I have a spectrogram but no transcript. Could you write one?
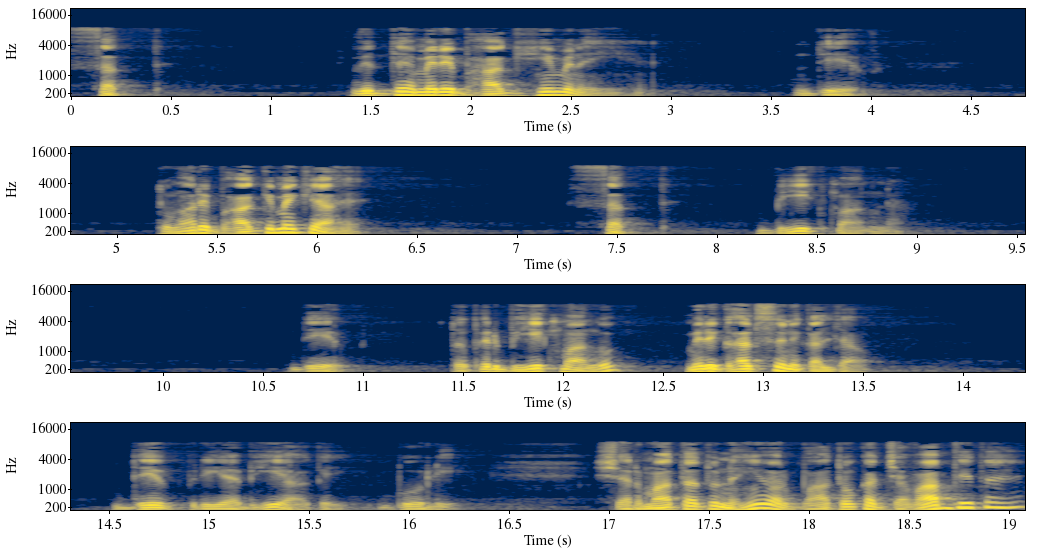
सत्य। विद्या मेरे भाग्य ही में नहीं है। देव, तुम्हारे भाग्य में क्या है? सत्य, भीख मांगना। देव तो फिर भीख मांगो, मेरे घर से निकल जाओ। देव प्रिया भी आ गई, बोली, शर्माता तो नहीं और बातों का जवाब देता है?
